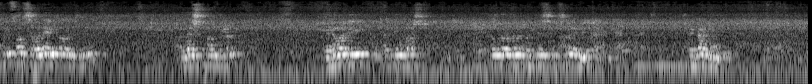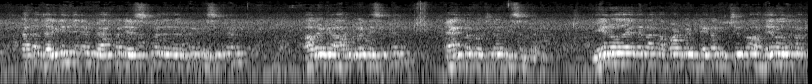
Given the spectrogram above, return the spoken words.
త్రీ ఫోర్ సెవెన్ ఎయిట్లో వచ్చింది. ఆగస్ట్ మంత్లో January thirty first two thousand twenty సిక్స్లో రిటైర్మెంట్ గత జరిగింది నేను బ్యాంక్లో నేర్చుకున్నది ఏంటంటే డిసిప్లిన్ ఆల్రెడీ ఆర్మీలో డిసిప్లిన్ బ్యాంక్లోకి వచ్చిన డిసిప్లిన్ ఏ రోజైతే నాకు అపాయింట్మెంట్ లెటర్ ఇచ్చిందో అదే రోజు నాకు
